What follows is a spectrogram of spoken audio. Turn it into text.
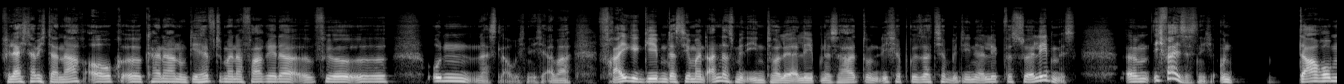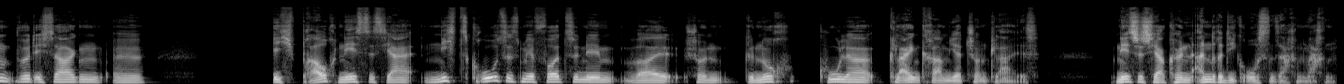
Vielleicht habe ich danach auch, äh, keine Ahnung, die Hälfte meiner Fahrräder äh, für äh, un, das glaube ich nicht, aber freigegeben, dass jemand anders mit ihnen tolle Erlebnisse hat und ich habe gesagt, ich habe mit ihnen erlebt, was zu erleben ist. Ähm, ich weiß es nicht. Und darum würde ich sagen, äh, ich brauche nächstes Jahr nichts Großes mir vorzunehmen, weil schon genug cooler Kleinkram jetzt schon klar ist. Nächstes Jahr können andere die großen Sachen machen.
